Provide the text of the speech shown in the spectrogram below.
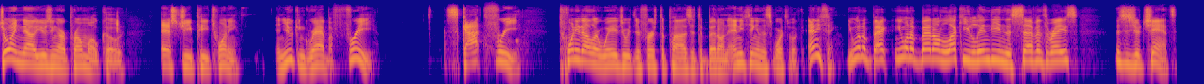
Join now using our promo code SGP20 and you can grab a free, scot free $20 wager with your first deposit to bet on anything in the sportsbook. Anything. You want to bet you want to bet on Lucky Lindy in the 7th race? This is your chance.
